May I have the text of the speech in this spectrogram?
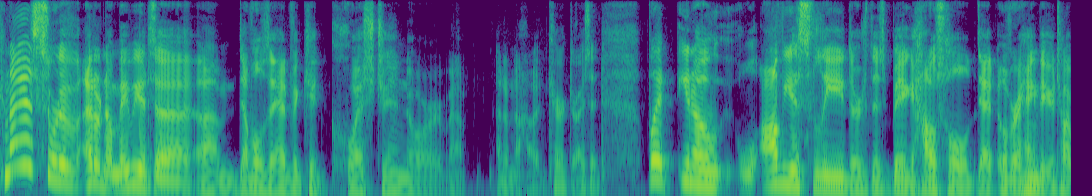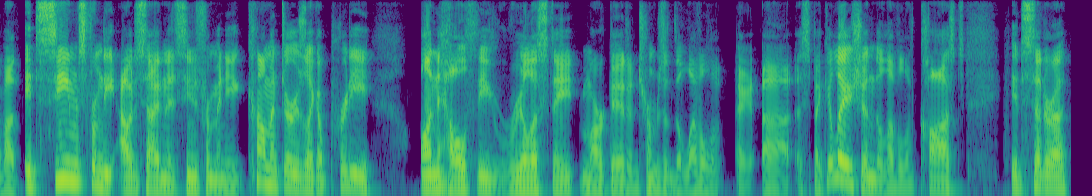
Can I ask sort of, I don't know, maybe it's a um, devil's advocate question or um, I don't know how I'd characterize it. But, you know, obviously there's this big household debt overhang that you're talking about. It seems from the outside and it seems from many commenters like a pretty unhealthy real estate market in terms of the level of uh, speculation, the level of costs, etc.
